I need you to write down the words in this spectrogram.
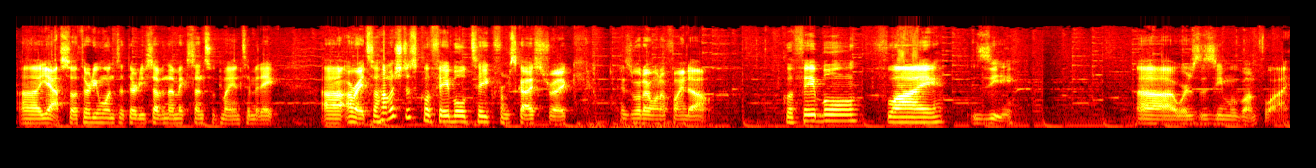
Uh, yeah, so 31 to 37. That makes sense with my Intimidate. Uh, Alright, so how much does Clefable take from Sky Strike? Is what I want to find out. Clefable, Fly, Z. Uh, where's the Z move on Fly?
